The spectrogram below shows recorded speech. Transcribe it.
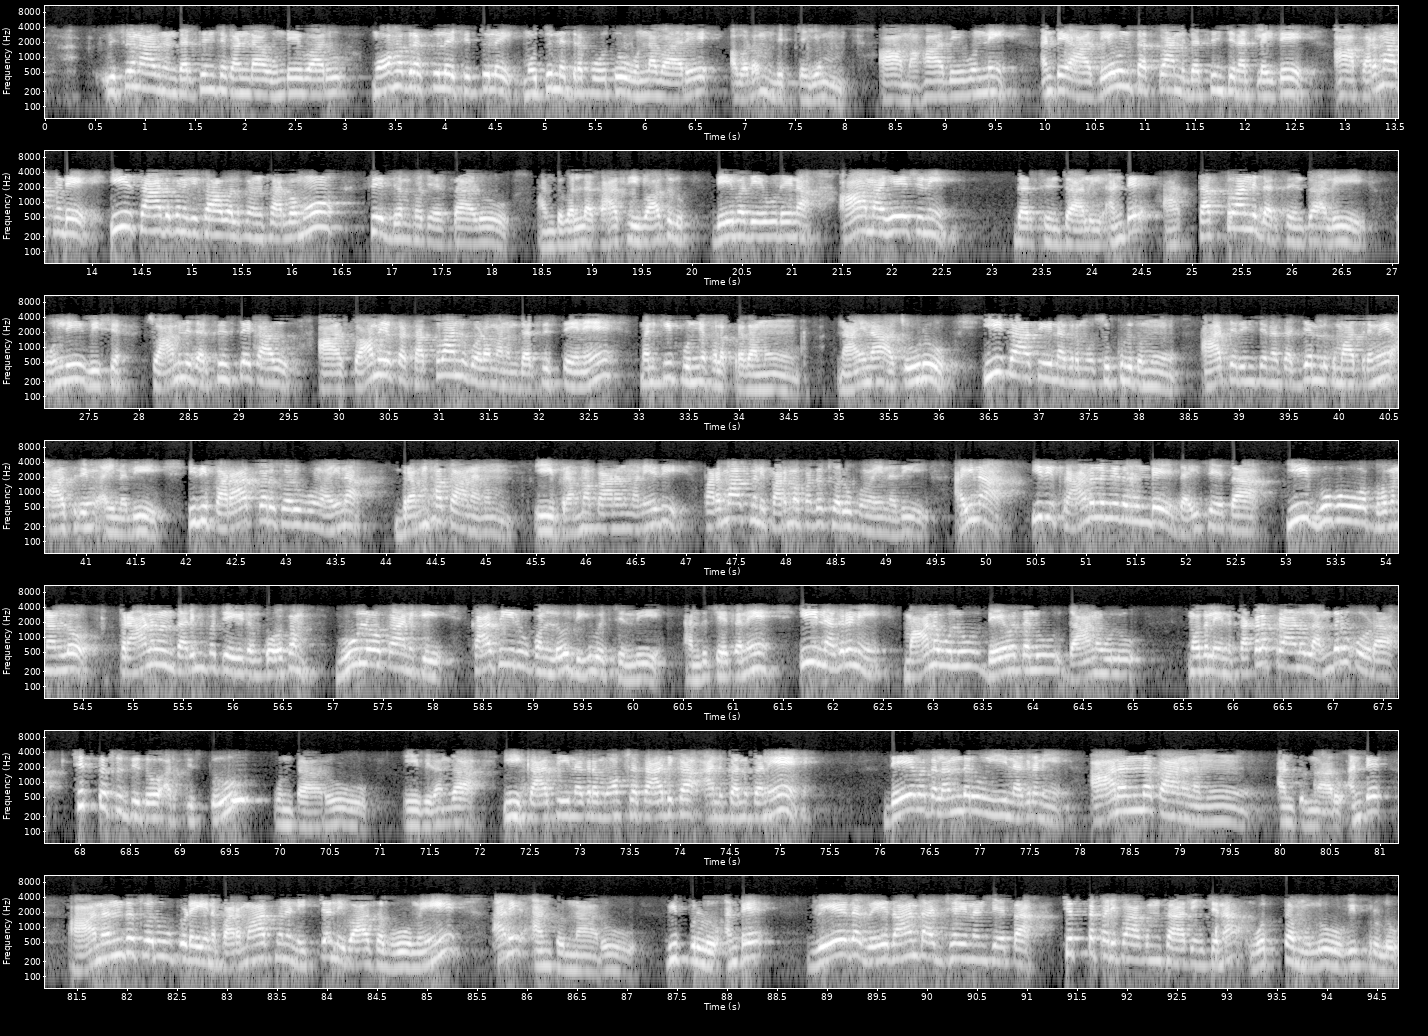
విశ్వనాథుని దర్శించకుండా ఉండేవారు మోహగ్రస్తులై చిత్తులై ముద్దు నిద్రపోతూ ఉన్నవారే అవడం నిశ్చయం. ఆ మహాదేవుణ్ణి అంటే ఆ దేవుని తత్వాన్ని దర్శించినట్లయితే ఆ పరమాత్ముడే ఈ సాధకునికి కావలసిన సర్వము సిద్ధింపజేస్తాడు. అందువల్ల కాశీవాసులు దేవదేవుడైన ఆ మహేషుని దర్శించాలి. అంటే ఆ తత్వాన్ని దర్శించాలి. ఓన్లీ విష స్వామిని దర్శిస్తే కాదు ఆ స్వామి యొక్క తత్వాన్ని కూడా మనం దర్శిస్తేనే మనకి పుణ్యఫలప్రదము. నాయన చూడు ఈ కాశీ నగరము సుకృతము. ఆచరించిన సజ్జనులకు మాత్రమే ఆశ్రయం అయినది. ఇది పరాత్పర స్వరూపం అయిన బ్రహ్మకాననం. ఈ బ్రహ్మకాననం అనేది పరమాత్మని పరమపద స్వరూపమైనది. అయినా ఇది ప్రాణుల మీద ఉండే దయచేత ఈ భూభువ భవనంలో ప్రాణులను తరింపచేయడం కోసం భూలోకానికి కాశీ రూపంలో దిగి వచ్చింది. అందుచేతనే ఈ నగరిని మానవులు దేవతలు దానవులు మొదలైన సకల ప్రాణులందరూ కూడా చిత్తశుద్ధితో అర్చిస్తూ ఉంటారు. ఈ విధంగా ఈ కాశీ నగర మోక్ష సాధిక అని కనుకనే దేవతలందరూ ఈ నగరిని ఆనంద కాననము అంటున్నారు. అంటే ఆనంద స్వరూపుడైన పరమాత్మని నిత్య నివాస భూమి అని అంటున్నారు. విప్రులు అంటే వేద వేదాంత అధ్యయనం చేత చిత్త పరిపాకం సాధించిన ఉత్తములు విప్రులు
